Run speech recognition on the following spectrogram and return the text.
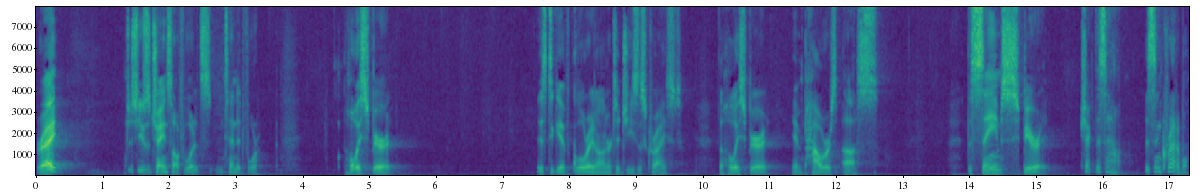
Right? Just use a chainsaw for what it's intended for. The Holy Spirit is to give glory and honor to Jesus Christ. The Holy Spirit empowers us. The same Spirit, check this out. This is incredible.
